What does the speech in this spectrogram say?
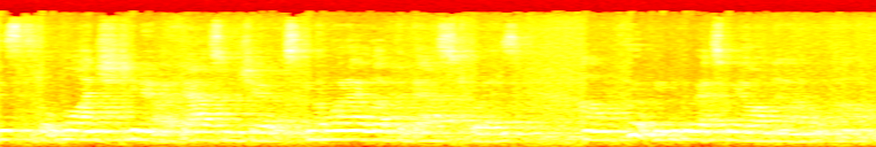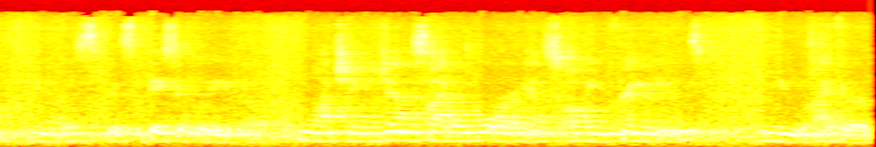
this launched, you know, a thousand jokes, and the one I loved the best was um, Putin, who, as we all know, um, you know, is, is basically launching a genocidal war against all Ukrainians. You either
